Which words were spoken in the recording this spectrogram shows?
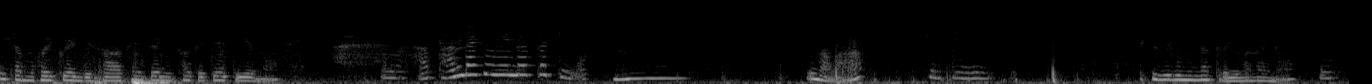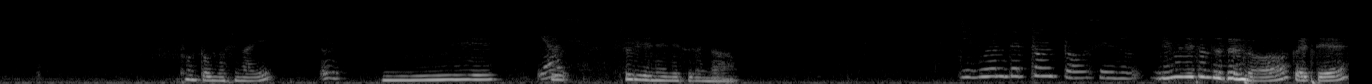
えいちゃんも保育園でさ先生にかけてって言うの？あのさパンダ組の時ね。うん今は？ひじり羊組になったら言わないの？うん。ントンもしない？うん。へえよし。一人でねんねするんだ。自分でトントンする。自分でトントンするの？こうやって。へ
